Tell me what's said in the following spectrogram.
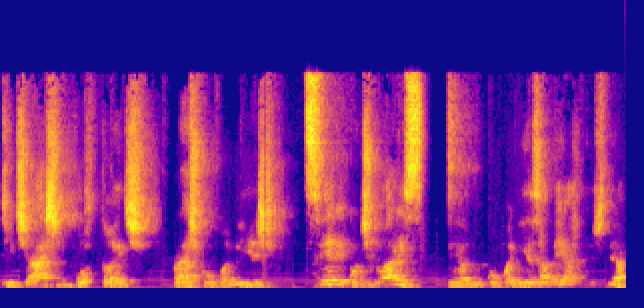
a gente acha importante para as companhias ser, continuarem sendo companhias abertas, né?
